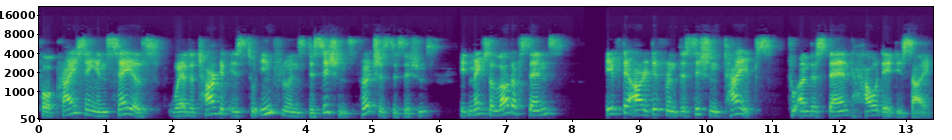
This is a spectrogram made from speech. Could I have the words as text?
for pricing and sales, where the target is to influence decisions, purchase decisions, it makes a lot of sense if there are different decision types to understand how they decide.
